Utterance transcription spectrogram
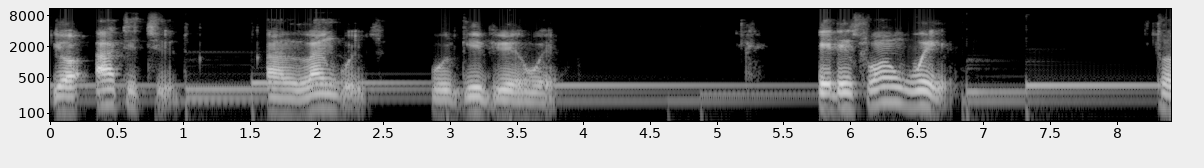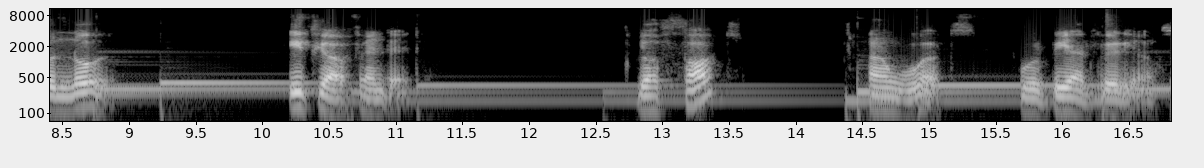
your attitude and language will give you away. It is one way to know if you are offended. Your thoughts and words will be at variance.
